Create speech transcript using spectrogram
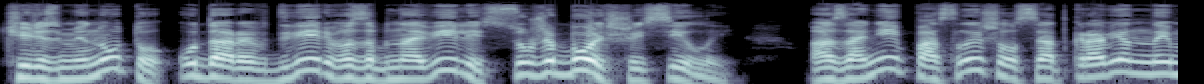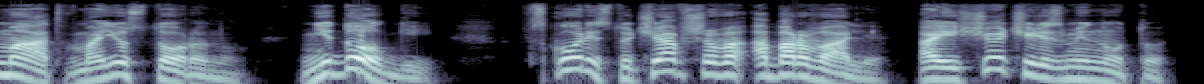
Через минуту удары в дверь возобновились с уже большей силой, а за ней послышался откровенный мат в мою сторону. Недолгий. Вскоре стучавшего оборвали, а еще через минуту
